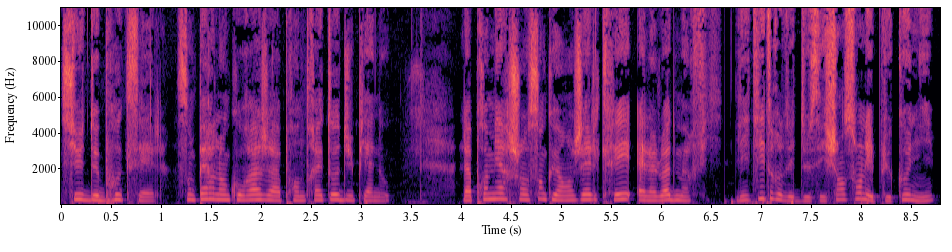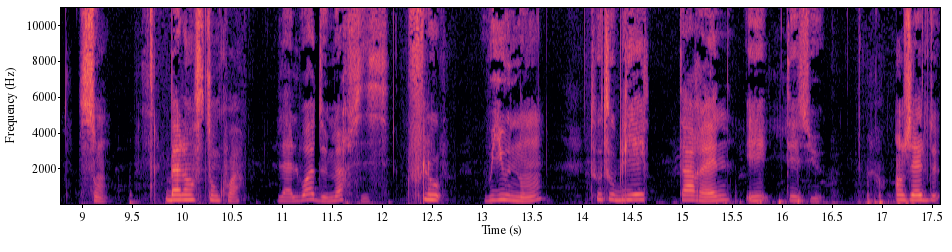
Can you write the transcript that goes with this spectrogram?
sud de Bruxelles. Son père l'encourage à apprendre très tôt du piano. La première chanson que Angèle crée est la loi de Murphy. Les titres de ses chansons les plus connues sont Balance ton quoi La loi de Murphy, Flou, Oui ou non, Tout oublié, Ta reine et Tes yeux. Angèle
